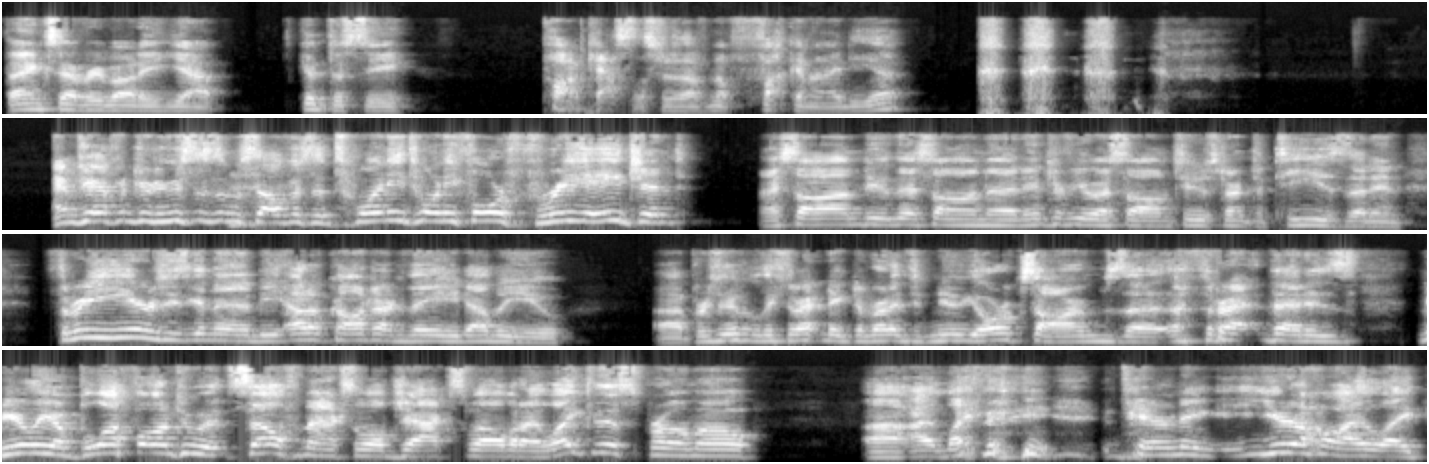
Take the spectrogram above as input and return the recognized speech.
Thanks, everybody. Yeah. Good to see. Podcast listeners have no fucking idea. MJF introduces himself as a 2024 free agent. I saw him do this on an interview. I saw him too, starting to tease that in three years he's going to be out of contract with AEW uh, presumably threatening to run into New York's arms, uh, a threat that is merely a bluff onto itself, Maxwell Jackswell. But I like this promo. Uh, I like the turning. You know how I like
